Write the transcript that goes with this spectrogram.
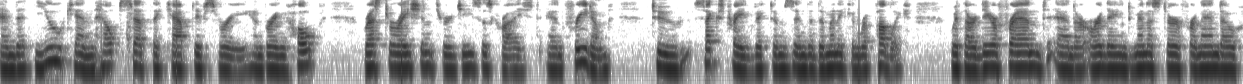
and that you can help set the captives free and bring hope, restoration through Jesus Christ, and freedom to sex trade victims in the Dominican Republic with our dear friend and our ordained minister, Fernando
